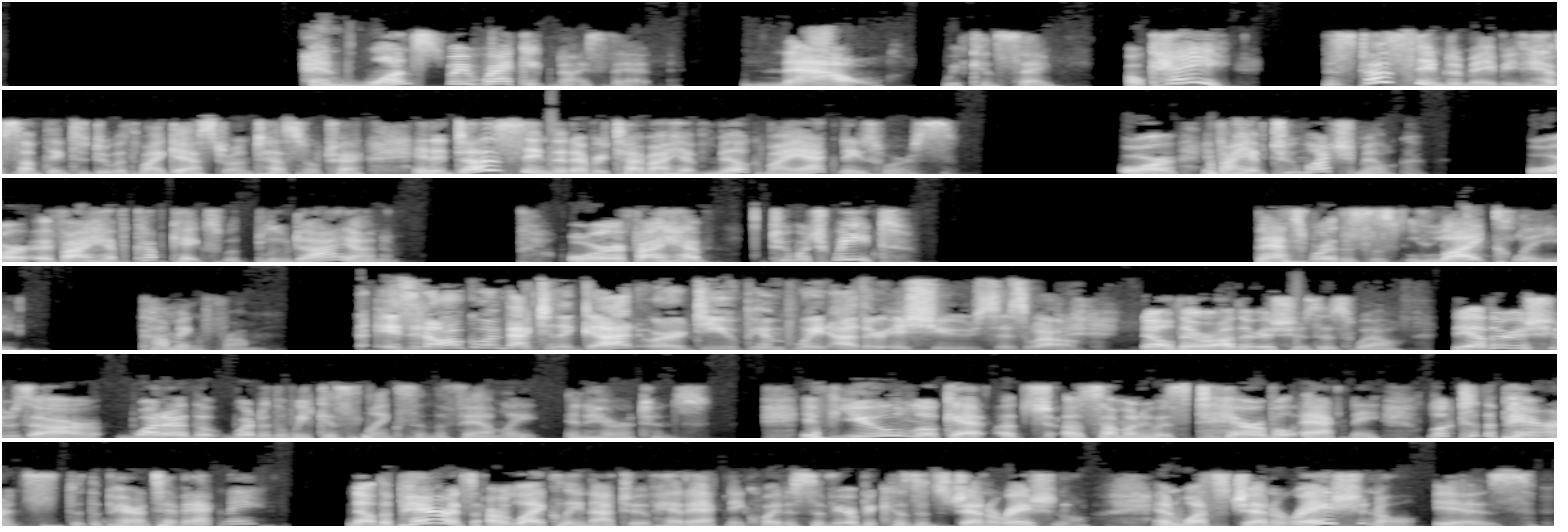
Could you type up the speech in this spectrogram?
And once we recognize that, now we can say, okay, this does seem to maybe have something to do with my gastrointestinal tract. And it does seem that every time I have milk, my acne's worse. Or if I have too much milk, or if I have cupcakes with blue dye on them, or if I have too much wheat. That's where this is likely coming from. Is it all going back to the gut, or do you pinpoint other issues as well? No, there are other issues as well. The other issues are what are the what are the weakest links in the family inheritance? If you look at a, a, someone who has terrible acne, look to the parents. Did the parents have acne? Now, the parents are likely not to have had acne quite as severe because it's generational. And what's generational is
